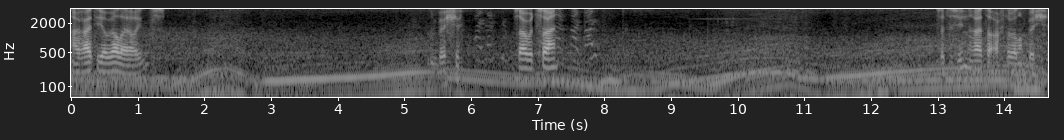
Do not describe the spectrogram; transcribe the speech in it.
Hij rijdt hier wel ergens. Een busje. Zou het zijn. Zo te zien rijdt daarachter wel een busje.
